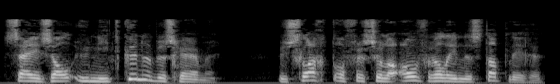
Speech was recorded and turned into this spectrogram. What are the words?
Zij zal u niet kunnen beschermen. Uw slachtoffers zullen overal in de stad liggen,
